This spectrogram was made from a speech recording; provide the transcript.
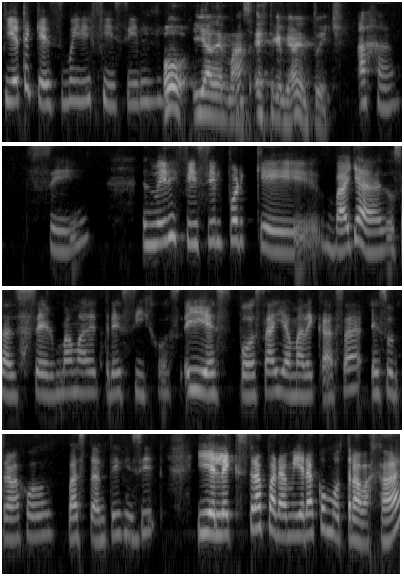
fíjate que es muy difícil. Oh, y además streamear en Twitch. Ajá, sí. Es muy difícil porque, vaya, o sea, ser mamá de tres hijos y esposa y ama de casa es un trabajo bastante difícil. Y el extra para mí era como trabajar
